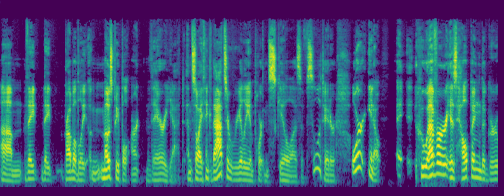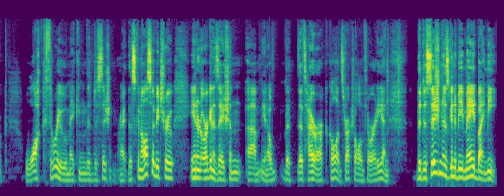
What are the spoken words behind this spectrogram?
um, they they probably most people aren't there yet, and so I think that's a really important skill as a facilitator, or you know, eh, whoever is helping the group walk through making the decision. Right. This can also be true in an organization, um, you know, that, that's hierarchical and structural authority, and the decision is going to be made by me.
